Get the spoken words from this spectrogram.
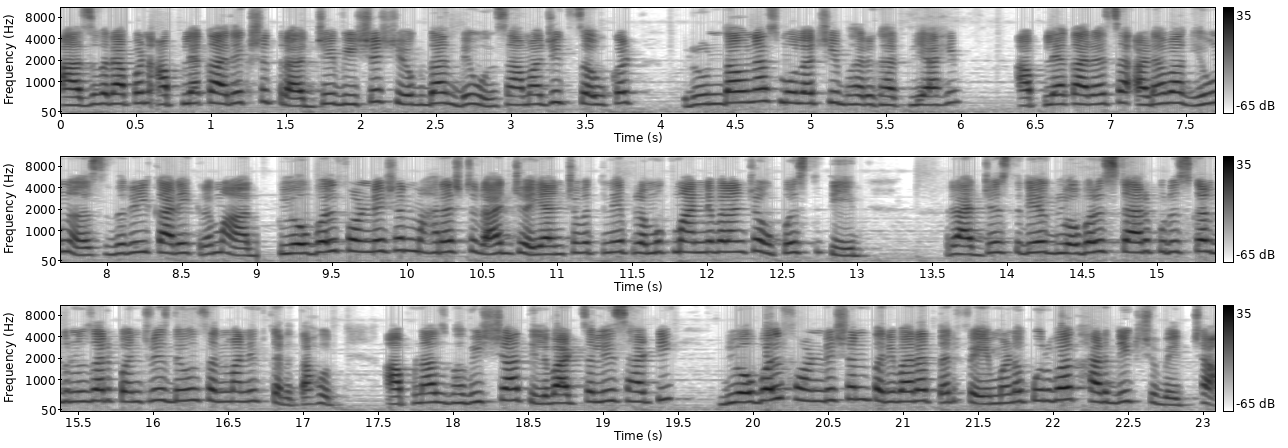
आजवर आपण आपल्या कार्यक्षेत्रात जे विशेष योगदान देऊन सामाजिक चौकट रुंदावण्यास मोलाची भर घातली आहे आपल्या कार्याचा आढावा घेऊनच वरील कार्यक्रमात ग्लोबल फाउंडेशन महाराष्ट्र राज्य यांच्या वतीने प्रमुख मान्यवरांच्या उपस्थितीत राज्यस्तरीय ग्लोबल स्टार पुरस्कार दोन हजार पंचवीस देऊन सन्मानित करत आहोत. आपणास भविष्यातील वाटचालीसाठी ग्लोबल फाउंडेशन परिवारातर्फे मनपूर्वक हार्दिक शुभेच्छा.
